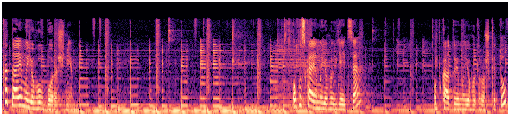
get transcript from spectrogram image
катаємо його в борошні. Опускаємо його в яйце, обкатуємо його трошки тут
